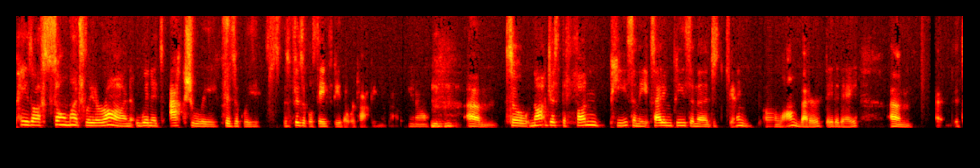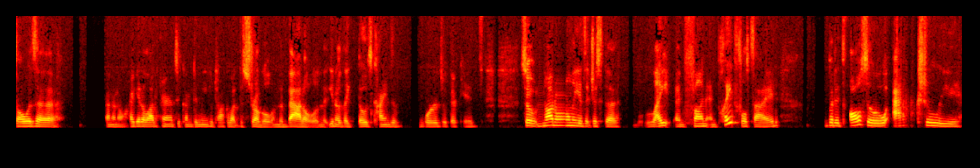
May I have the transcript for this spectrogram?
pays off so much later on when it's actually physically the physical safety that we're talking about you know? Mm-hmm. um, so not just the fun piece and the exciting piece and the just getting along better day to day. Um, it's always a i don't know i get a lot of parents who come to me who talk about the struggle and the battle and the, you know like those kinds of words with their kids so not only is it just the light and fun and playful side, but it's also actually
